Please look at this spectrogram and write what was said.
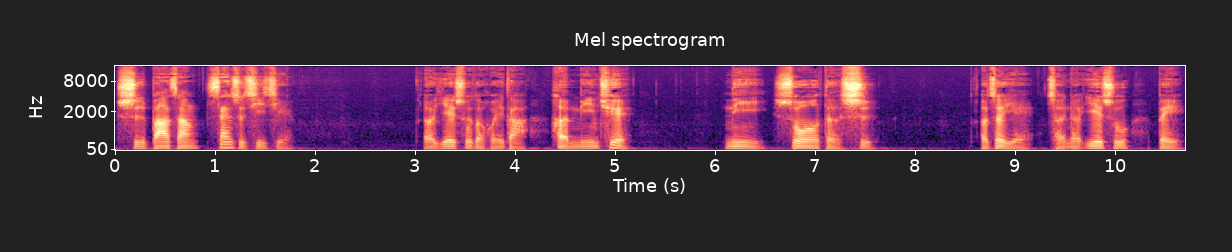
十八章三十七节。而耶稣的回答很明确。你说的是，而这也成了耶稣被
